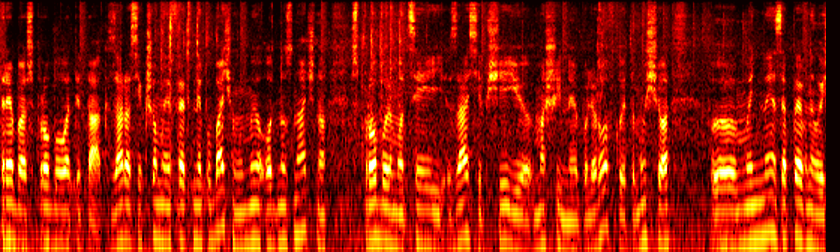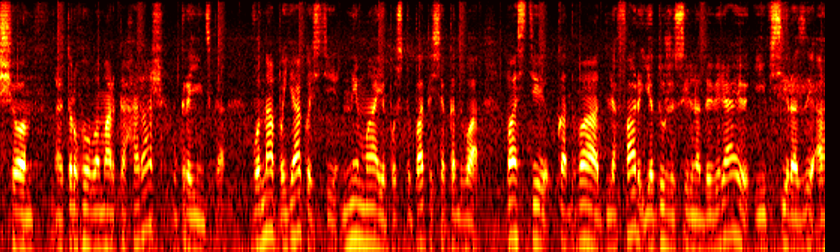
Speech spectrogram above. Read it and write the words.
треба спробувати так. Зараз, якщо ми ефект не побачимо, ми однозначно спробуємо цей засіб ще й машинною поліровкою, тому що мене запевнили, що е, торгова марка Гараж українська. Вона по якості не має поступатися К2. Пасті К2 для фар я дуже сильно довіряю, і всі рази, а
